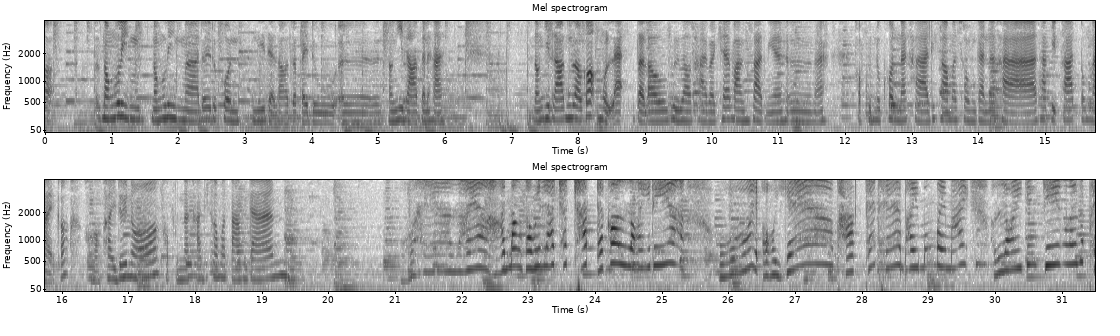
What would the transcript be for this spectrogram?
น้องลิง น้องลิงมาด้วยทุกคน อันนี้เดี๋ยวเราจะไปดูเออน้องยีราฟกันนะคะ น้องยีราฟเราก็หมดแล้ว แต่เราคือเราถ่ายมาแค่บางสัตว์เนี่ยเออนะ ขอบคุณทุกคนนะคะที่เข้ามาชมกันนะคะ ถ้าผิดพลาดตรงไหนก็ขออภัยด้วยเนาะ ขอบคุณนะคะที่เข้ามาตามกันโอ้ยารมังสวิรัตชัดๆ แต่ก็อร่อยดีอะโอ้ยอ๋อแย่ผักแท้ๆใบมงใบไม้ อร่อยจริงๆ เลยลูกเพ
